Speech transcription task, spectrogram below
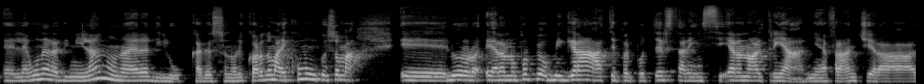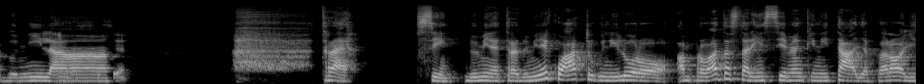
e una era di Milano, una era di Lucca, adesso non ricordo mai, comunque insomma eh, loro erano proprio migrate per poter stare insieme, erano altri anni, eh, Franci era 2000... Sì, sì. 3, sì, 2003-2004, quindi loro hanno provato a stare insieme anche in Italia, però gli,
